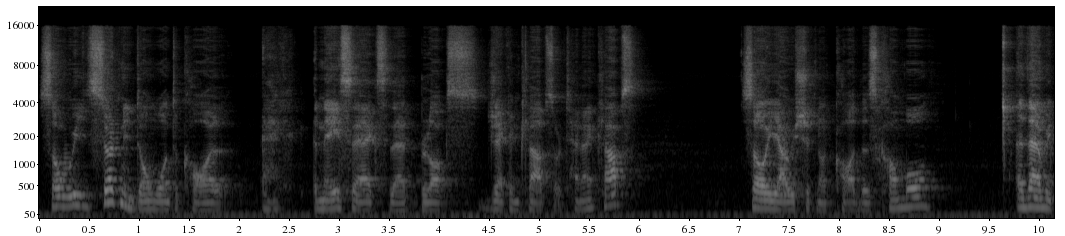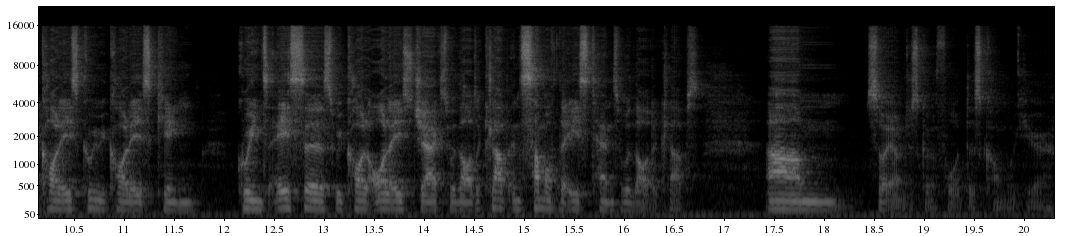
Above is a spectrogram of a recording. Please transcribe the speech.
so we certainly don't want to call an ace x that blocks jack and clubs or 10 and clubs. So yeah, we should not call this combo. And then we call ace queen, we call ace king, queens aces, we call all ace jacks without a club and some of the ace tens without the clubs. Um, so yeah, I'm just gonna forward this combo here.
